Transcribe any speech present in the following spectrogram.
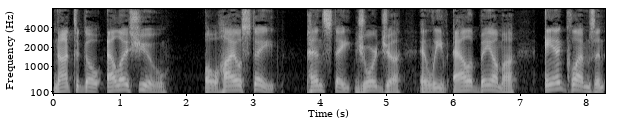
not to go LSU, Ohio State, Penn State, Georgia, and leave Alabama and Clemson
